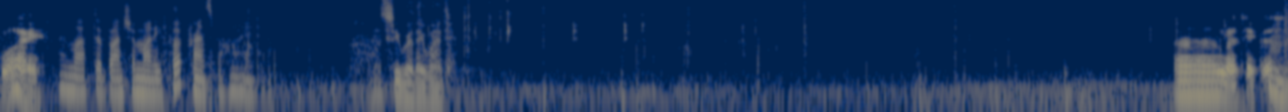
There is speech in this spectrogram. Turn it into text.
Why? And left a bunch of muddy footprints behind. Let's see where they went. Uh, I'm gonna take this. Hmm.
